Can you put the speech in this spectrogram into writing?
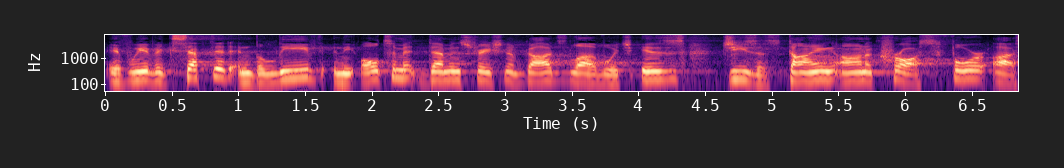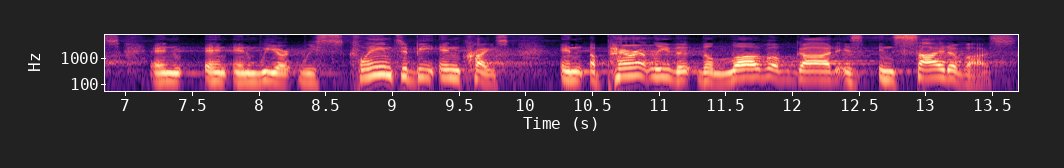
if we have accepted and believed in the ultimate demonstration of God's love, which is Jesus dying on a cross for us, and, and, and we, are, we claim to be in Christ, and apparently the, the love of God is inside of us,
